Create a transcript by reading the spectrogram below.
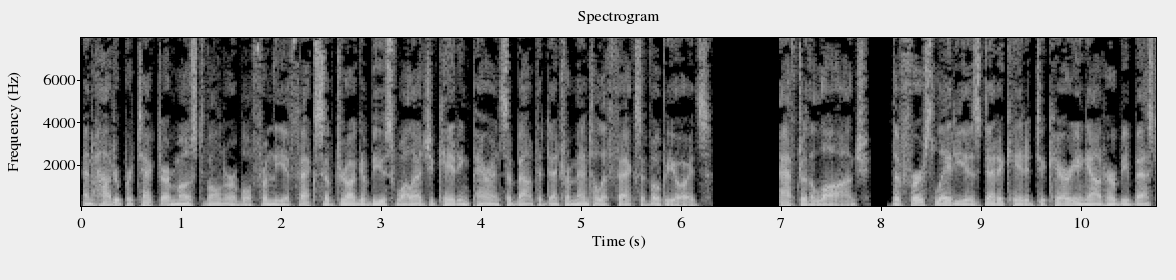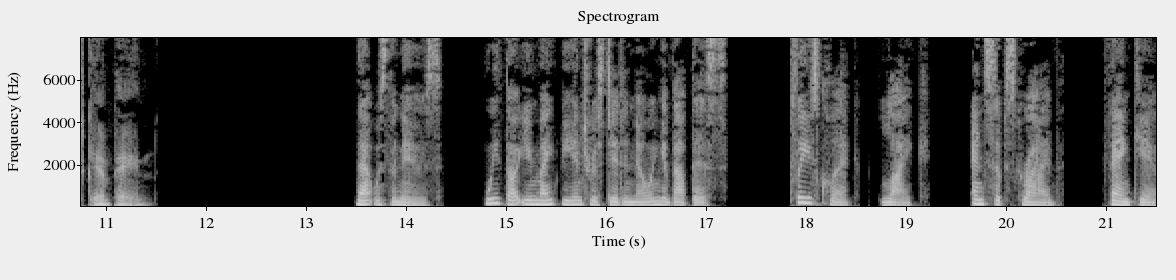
and how to protect our most vulnerable from the effects of drug abuse while educating parents about the detrimental effects of opioids. After the launch, the First Lady is dedicated to carrying out her Be Best campaign. That was the news. We thought you might be interested in knowing about this. Please click like and subscribe. Thank you.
